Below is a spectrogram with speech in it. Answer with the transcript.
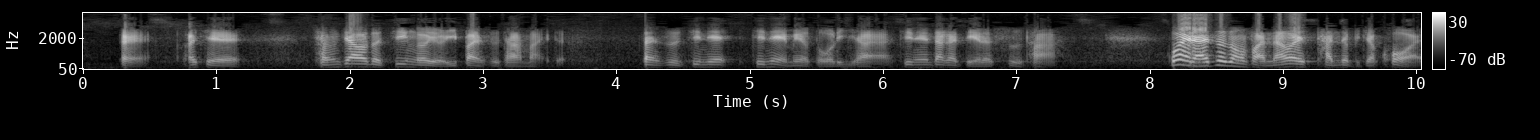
对，而且。成交的金额有一半是他买的，但是今天今天也没有多厉害啊，今天大概跌了四趴。未来这种反弹会弹得比较快，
